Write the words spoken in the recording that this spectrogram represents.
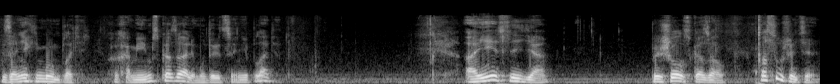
И за них не будем платить. Хахамим сказали, мудрецы не платят. А если я пришел и сказал, послушайте,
